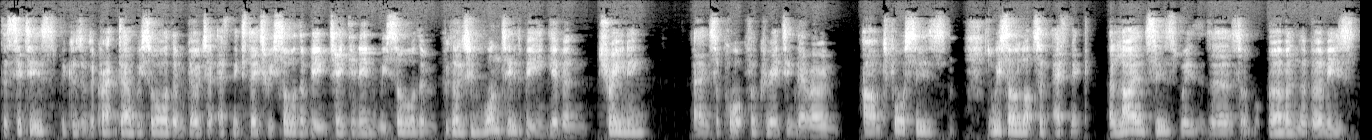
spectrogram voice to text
the cities because of the crackdown. We saw them go to ethnic states. We saw them being taken in. We saw them, those who wanted being given training and support for creating their own armed forces. We saw lots of ethnic alliances with the sort of Burman, the Burmese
